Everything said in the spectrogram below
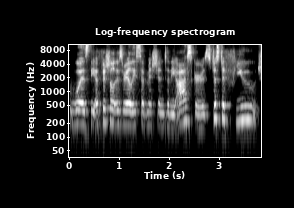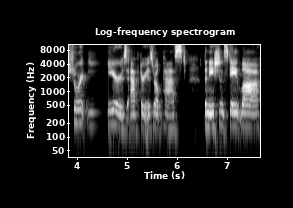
was the official Israeli submission to the Oscars just a few short years after Israel passed the nation state law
